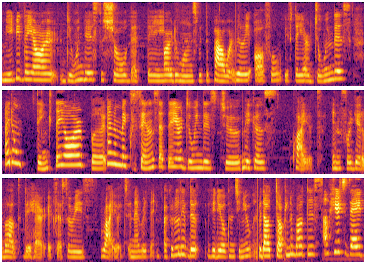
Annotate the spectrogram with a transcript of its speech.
maybe they are doing this to show that they are the ones with the power. Really awful if they are doing this. I don't think they are, but kind of makes sense that they are doing this to make us quiet and forget about the hair accessories riots and everything. I couldn't leave the video continue without talking about this. I'm here today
